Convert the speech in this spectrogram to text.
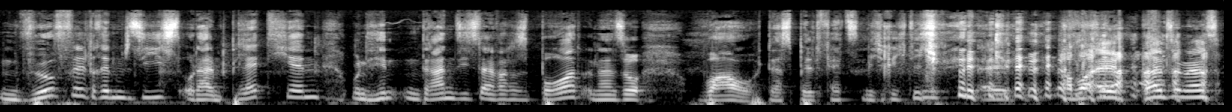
einen Würfel drin siehst oder ein Plättchen und hinten dran siehst du einfach das Board und dann so, wow, das Bild fetzt mich richtig Ey, aber ey, ganz im Ernst,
